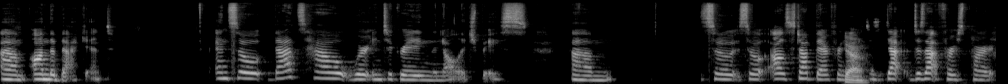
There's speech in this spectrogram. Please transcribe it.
um, on the back end. And so that's how we're integrating the knowledge base. Um, so so I'll stop there for now. Does that does that first part?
